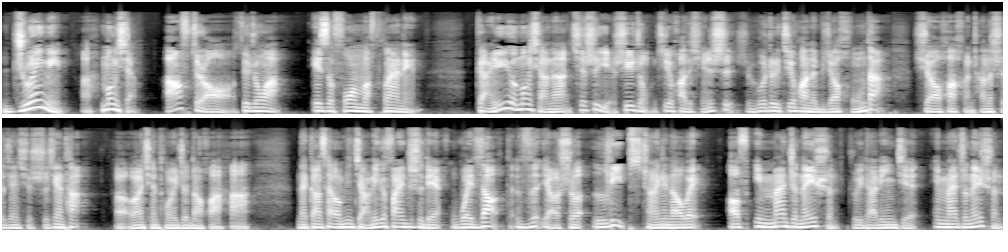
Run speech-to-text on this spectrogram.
Dreaming 啊，梦想，After all，最终啊，is a form of planning。敢于有梦想呢，其实也是一种计划的形式，只不过这个计划呢比较宏大，需要花很长的时间去实现它。啊，完全同意这段话哈。那刚才我们讲了一个发音知识点，without the 咬舌，leaps 长音念到位，of imagination，注意它的音节，imagination。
